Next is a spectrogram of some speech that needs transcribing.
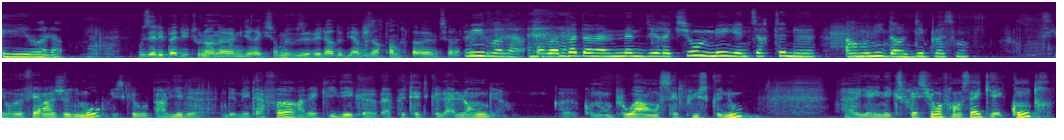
Et voilà. Vous n'allez pas du tout dans la même direction, mais vous avez l'air de bien vous entendre quand même sur la photo. Oui, voilà. On va pas dans la même direction, mais il y a une certaine euh, harmonie dans le déplacement. Si on veut faire un jeu de mots, puisque vous parliez de, de métaphore, avec l'idée que bah, peut-être que la langue qu'on emploie en sait plus que nous, euh, il y a une expression en français qui est contre,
